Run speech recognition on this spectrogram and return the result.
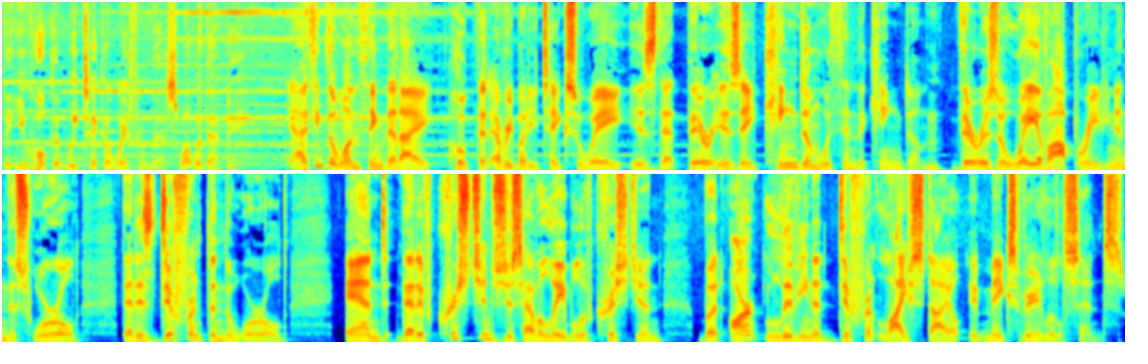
that you hope that we take away from this, what would that be? Yeah, I think the one thing that I hope that everybody takes away is that there is a kingdom within the kingdom. Hmm. There is a way of operating in this world that is different than the world. And that if Christians just have a label of Christian, but aren't living a different lifestyle, it makes very little sense.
